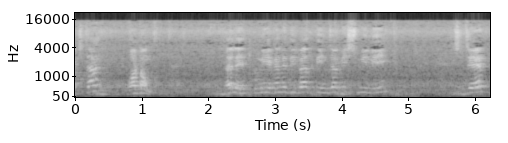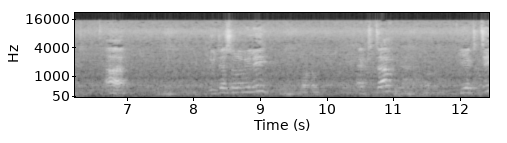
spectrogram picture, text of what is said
এক্সট্রা বটম তাহলে তুমি এখানে দিবা তিনটা বিশ মিলি স্ট্রেট আর দুইটা ষোলো milli bottom extra E X T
